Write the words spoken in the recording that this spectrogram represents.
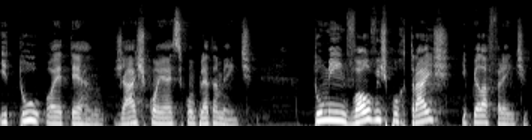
e tu, ó Eterno, já as conheces completamente. Tu me envolves por trás e pela frente,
